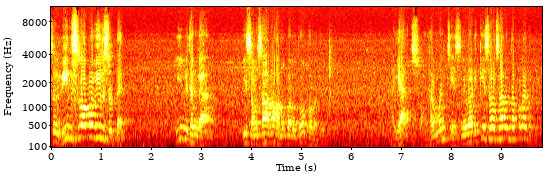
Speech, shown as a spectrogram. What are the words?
So wheels లోపల వీల్స్ ఉంటాయి. ఈ విధంగా ఈ సంసారం అనుపరతో భవతి. అయ్యా స్వధర్మం చేసిన వాడికి సంసారం తప్పలేదు.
